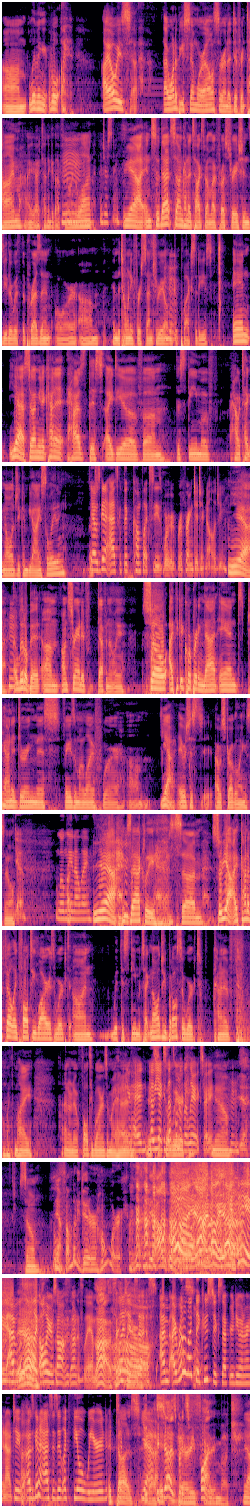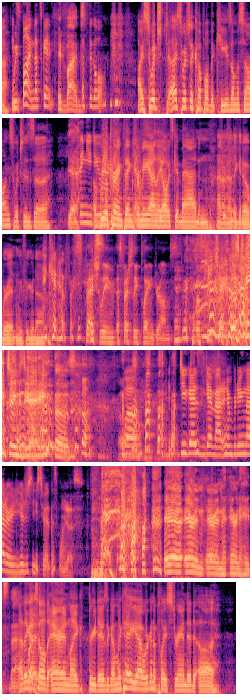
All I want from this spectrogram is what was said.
um, living. Well, I, I always I want to be somewhere else or in a different time. I, I tend to get that feeling a lot. Interesting. Yeah, and so that song kind of talks about my frustrations either with the present or um, in the 21st century, all the complexities. And yeah, so I mean, it kind of has this idea of um, this theme of how technology can be isolating. yeah, I was gonna ask if the complexities were referring to technology. Yeah, a little bit. Um, on Stranded, definitely. So I think incorporating that and kind of during this phase of my life where, um, yeah, it was just I was struggling. So Yeah, lonely in LA. Yeah, exactly. It's, um, so yeah, I kind of felt like Faulty Wires worked on with this theme of technology, but also worked kind of with my, I don't know, faulty wires in my head. In your head? It's- oh yeah, because a that's one of the lyrics, right? Yeah. Yeah. So yeah. Somebody did her homework. This is the album. Oh, yeah, I know. Yeah. I did. I've listened Yeah. to like all your songs, honestly. I'm Ah, thank you. obsessed. I'm, I really like the acoustic stuff you're doing right now too. I was gonna ask, does it like feel weird? It to- does. yeah, It does, but very, it's fun. Very much. Yeah. it's fun. That's good. It vibes. That's the goal. I switched. I switched a couple of the keys on the songs, which is uh, yeah. thing you a do. where- reoccurring thing for me, and they always get mad, and I don't know, they get over it, and we figure it out. They get over it. Especially, especially playing drums. Those keychains. Those key changes, I hate those. Well, do you guys get mad at him for doing that, or you're just used to it at this point? Yes. Eh, Aaron, Aaron, Aaron hates that. I think I told Aaron like three days ago. I'm like, hey, yeah, we're gonna play Stranded uh,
